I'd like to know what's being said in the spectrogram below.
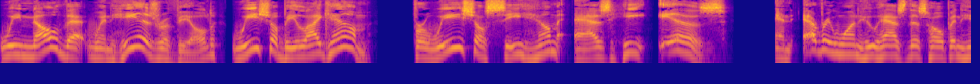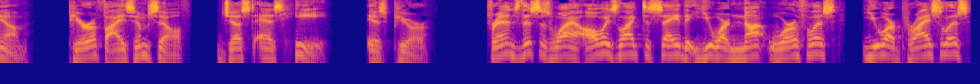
we know that when he is revealed, we shall be like him, for we shall see him as he is. And everyone who has this hope in him purifies himself just as he is pure. Friends, this is why I always like to say that you are not worthless, you are priceless.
